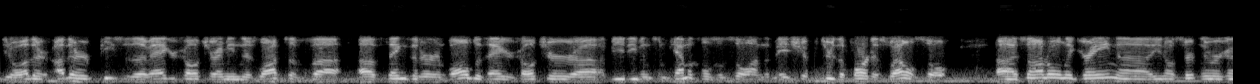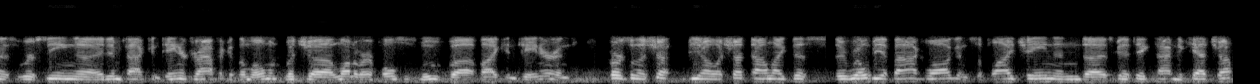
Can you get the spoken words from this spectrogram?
you know other other pieces of agriculture. I mean, there's lots of uh, of things that are involved with agriculture, uh, be it even some chemicals and so on that may ship through the port as well. So uh, it's not only grain. Uh, you know, certainly we're going to we're seeing uh, it impact container traffic at the moment, which uh, a lot of our pulses move uh, by container. And of course, with a shut you know a shutdown like this, there will be a backlog in supply chain, and uh, it's going to take time to catch up.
